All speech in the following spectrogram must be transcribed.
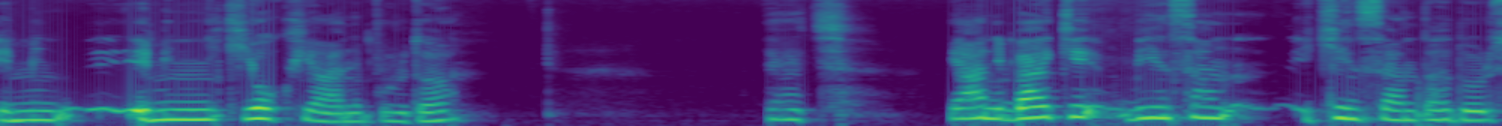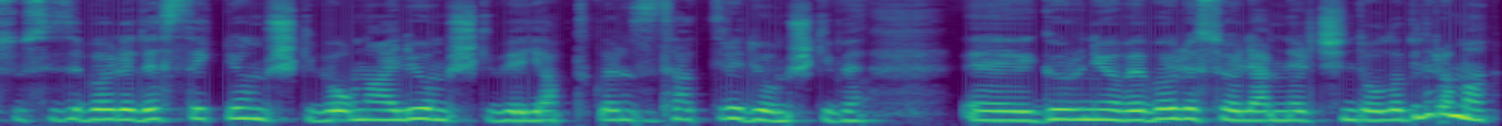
Emin eminlik yok yani burada. Evet. Yani belki bir insan, iki insan daha doğrusu sizi böyle destekliyormuş gibi, onaylıyormuş gibi, yaptıklarınızı takdir ediyormuş gibi e, görünüyor ve böyle söylemler içinde olabilir ama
